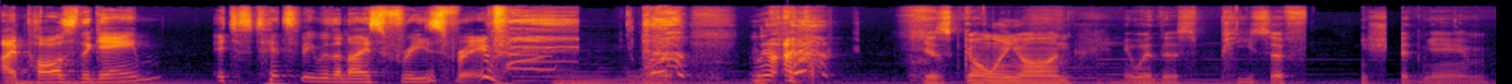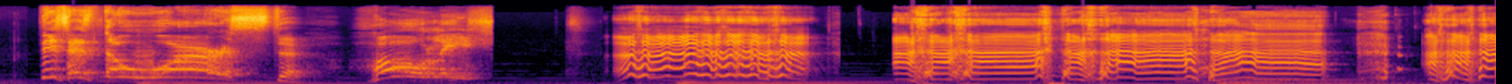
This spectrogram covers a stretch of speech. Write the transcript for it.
I pause the game. It just hits me with a nice freeze frame. what is going on with this piece of shit game? This is the worst! Holy shit!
